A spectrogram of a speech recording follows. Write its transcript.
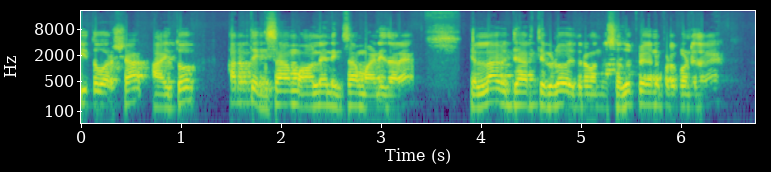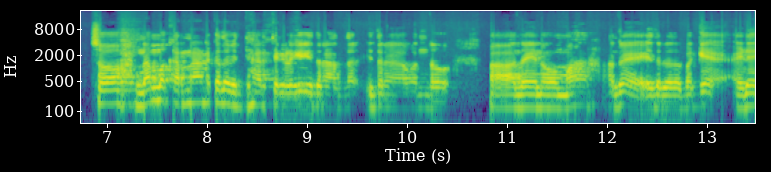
ಐದು ವರ್ಷ ಆಯ್ತು. ಹತ್ತು ಎಕ್ಸಾಮ್ ಆನ್ಲೈನ್ ಎಕ್ಸಾಮ್ ಮಾಡಿದ್ದಾರೆ. ಎಲ್ಲಾ ವಿದ್ಯಾರ್ಥಿಗಳು ಇದರ ಒಂದು ಸದುಪಯೋಗ ಪಡ್ಕೊಂಡಿದ್ದಾರೆ. ಸೊ ನಮ್ಮ ಕರ್ನಾಟಕದ ವಿದ್ಯಾರ್ಥಿಗಳಿಗೆ ಇದರ ಇದರ ಒಂದು ಅಂದ್ರೆ ಏನು ಅಂದ್ರೆ ಇದರ ಬಗ್ಗೆ ಐಡಿಯಾ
